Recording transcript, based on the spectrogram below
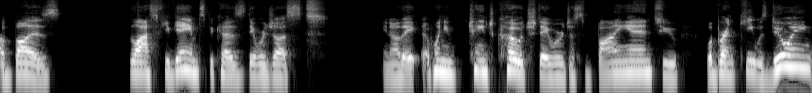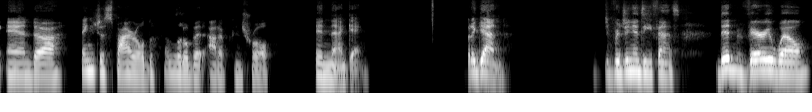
a buzz the last few games because they were just, you know, they when you change coach, they were just buying into what Brent Key was doing, and uh, things just spiraled a little bit out of control in that game. But again, Virginia defense did very well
